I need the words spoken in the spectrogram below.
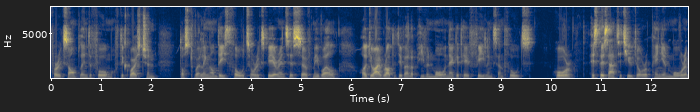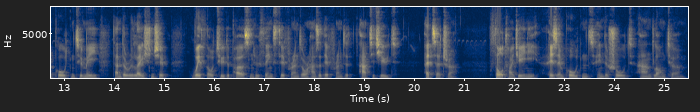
For example, in the form of the question, does dwelling on these thoughts or experiences serve me well, or do I rather develop even more negative feelings and thoughts? Or is this attitude or opinion more important to me than the relationship with or to the person who thinks different or has a different attitude, etc.? Thought hygiene is important in the short and long term.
